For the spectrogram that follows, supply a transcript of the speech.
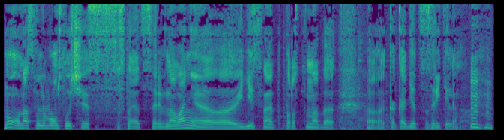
ну, у нас в любом случае состоятся соревнования. Э, единственное, это просто надо э, как одеться зрителям. Угу.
